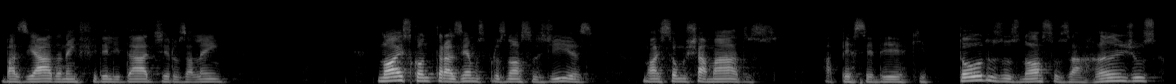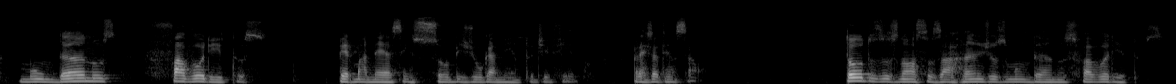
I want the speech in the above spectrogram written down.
baseada na infidelidade de Jerusalém. Nós, quando trazemos para os nossos dias, nós somos chamados a perceber que todos os nossos arranjos mundanos favoritos permanecem sob julgamento divino. Preste atenção. Todos os nossos arranjos mundanos favoritos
